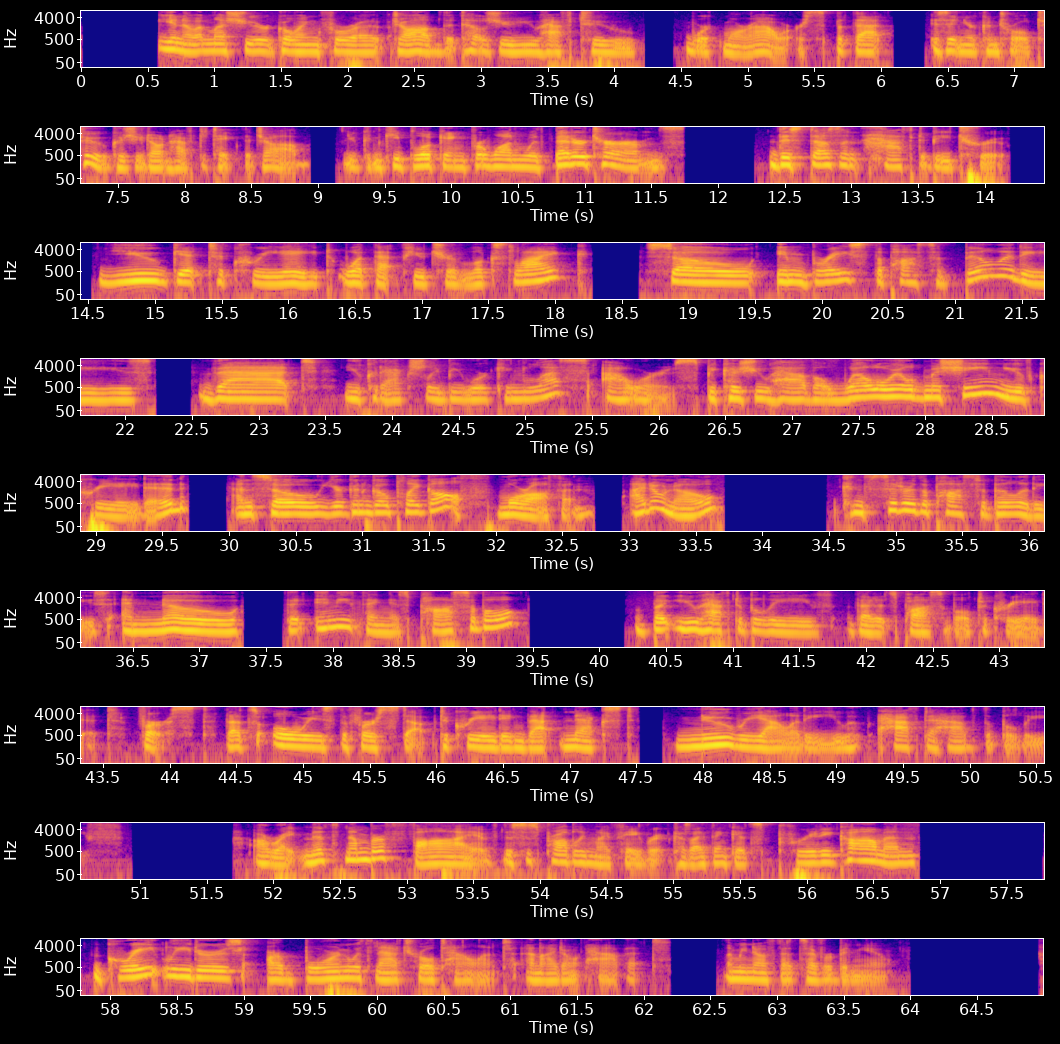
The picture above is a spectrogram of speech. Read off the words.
you know, unless you're going for a job that tells you you have to work more hours. But that is in your control too, because you don't have to take the job. You can keep looking for one with better terms. This doesn't have to be true. You get to create what that future looks like. So embrace the possibilities that you could actually be working less hours because you have a well oiled machine you've created and so you're going to go play golf more often. I don't know. Consider the possibilities and know that anything is possible, but you have to believe that it's possible to create it first. That's always the first step to creating that next new reality. You have to have the belief. All right, myth number five. This is probably my favorite because I think it's pretty common. Great leaders are born with natural talent, and I don't have it. Let me know if that's ever been you.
